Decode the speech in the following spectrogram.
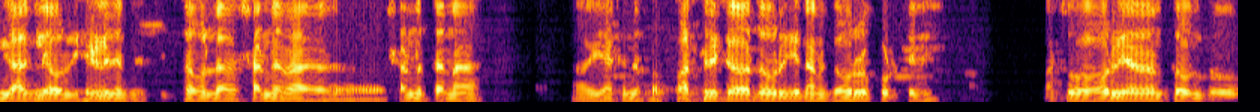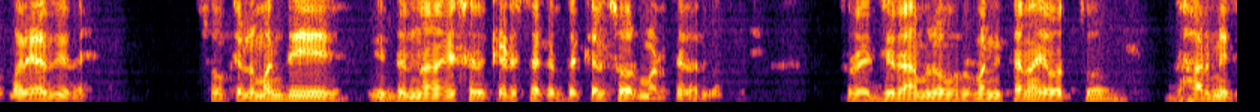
ಈಗಾಗಲೇ ಅವ್ರಿಗೆ ಹೇಳಿದ್ದೇನೆ, ಇಂಥವೆಲ್ಲ ಸಣ್ಣ ರಾ, ಸಣ್ಣತನ ಯಾಕಂದರೆ ಪತ್ರಿಕಾದವರಿಗೆ ನಾನು ಗೌರವ ಕೊಡ್ತೀನಿ. ಮತ್ತು ಅವ್ರಿಗೆ ಆದಂಥ ಒಂದು ಮರ್ಯಾದೆ ಇದೆ. ಸೊ ಕೆಲವು ಮಂದಿ ಇದನ್ನ ಹೆಸರು ಕೆಡಿಸ್ತಕ್ಕಂಥ ಕೆಲಸ ಅವ್ರು ಮಾಡ್ತಾ ಇದ್ದಾರೆ ಇವತ್ತು. ಸೊ ಎಜ್ ಜಿ ರಾಮುಲು ಅವ್ರ ಮನೆತನ ಇವತ್ತು ಧಾರ್ಮಿಕ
